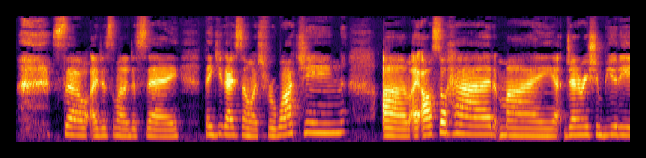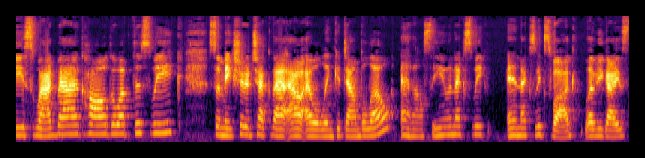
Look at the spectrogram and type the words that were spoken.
so I just wanted to say thank you guys so much for watching. Um, I also had my Generation Beauty swag bag haul go up this week. So make sure to check that out. I will link it down below and I'll see you next week in next week's vlog. Love you guys.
